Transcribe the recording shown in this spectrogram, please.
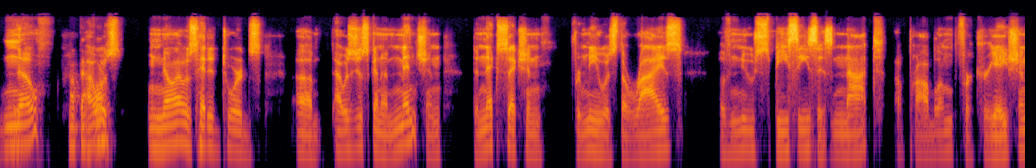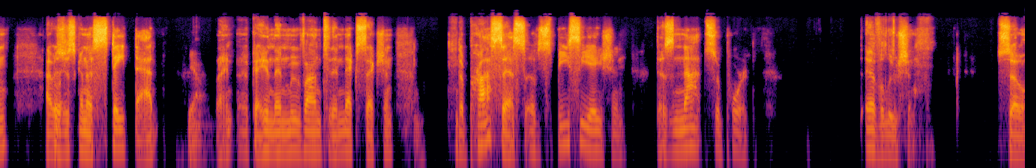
no, Not that I far? was no, I was headed towards. Um, I was just going to mention the next section for me was the rise of new species is not a problem for creation. I was just going to state that. Yeah. Right. Okay. And then move on to the next section. The process of speciation does not support evolution. So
